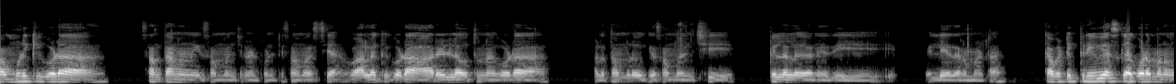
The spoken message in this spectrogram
తమ్ముడికి కూడా సంతానానికి సంబంధించినటువంటి సమస్య వాళ్ళకి కూడా ఆరేళ్ళు అవుతున్నా కూడా వాళ్ళ తమ్ముడికి సంబంధించి పిల్లలు అనేది లేదనమాట. కాబట్టి ప్రీవియస్గా కూడా మనం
